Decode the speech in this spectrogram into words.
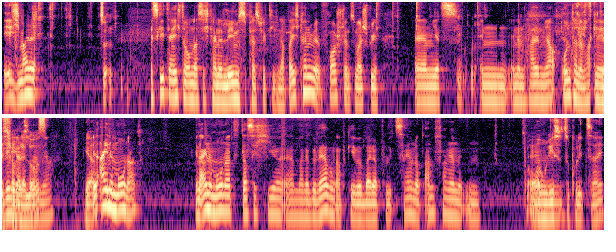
ich meine, so, es geht ja nicht darum, dass ich keine Lebensperspektiven habe, weil ich kann mir vorstellen, zum Beispiel, ähm, jetzt in, in einem halben Jahr, unter einem nee, weniger als los. Jahr, Ja. in einem Monat, in einem Monat, dass ich hier äh, meine Bewerbung abgebe bei der Polizei und dort anfange mit einem, Warum ähm, gehst du zur Polizei?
